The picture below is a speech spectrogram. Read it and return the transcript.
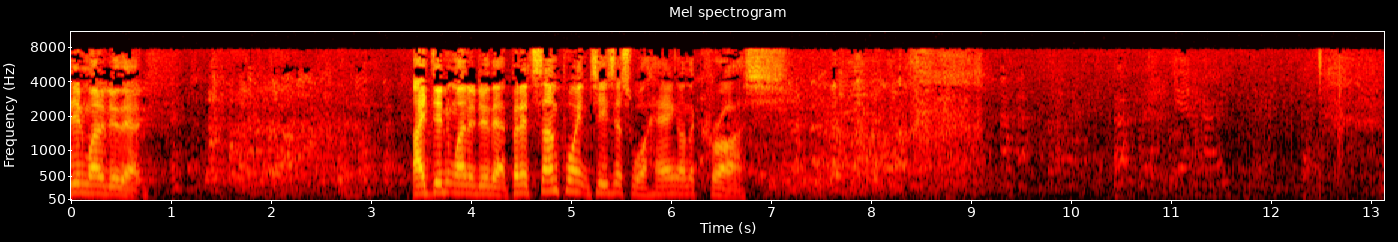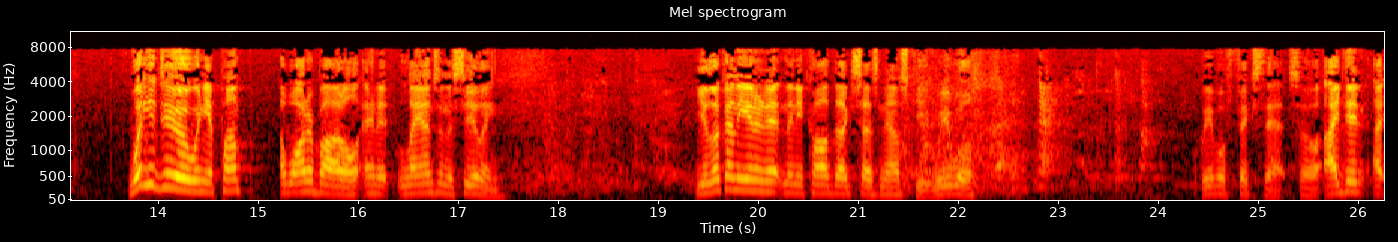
Didn't want to do that. I didn't want to do that. But at some point, Jesus will hang on the cross. What do you do when you pump a water bottle and it lands in the ceiling? You look on the internet and then you call Doug Sosnowski. We will, we will fix that. So I didn't. I,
